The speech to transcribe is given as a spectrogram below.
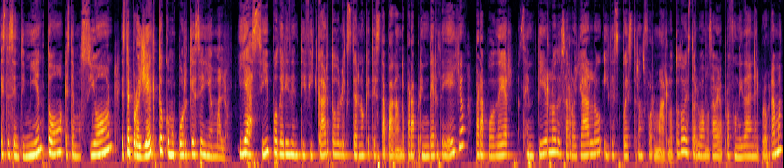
este sentimiento, esta emoción, este proyecto, como por qué sería malo y así poder identificar todo lo externo que te está pagando para aprender de ello, para poder sentirlo, desarrollarlo y después transformarlo. Todo esto lo vamos a ver a profundidad en el programa.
